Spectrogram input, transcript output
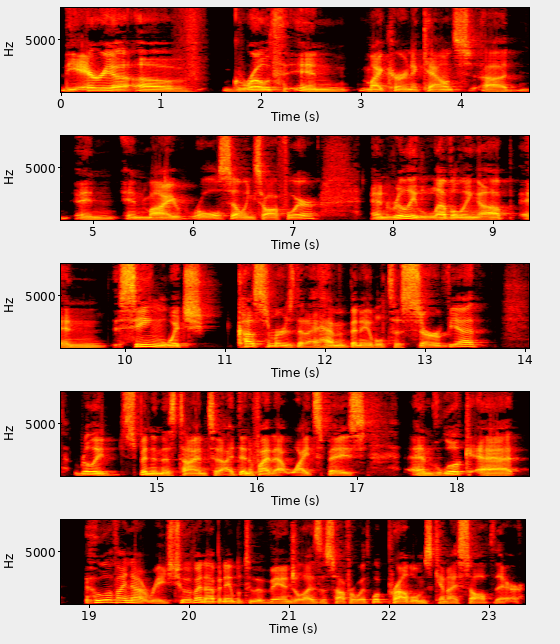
the area of growth in my current accounts uh, in in my role selling software and really leveling up and seeing which customers that I haven't been able to serve yet really spending this time to identify that white space and look at who have I not reached? Who have I not been able to evangelize the software with? What problems can I solve there?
